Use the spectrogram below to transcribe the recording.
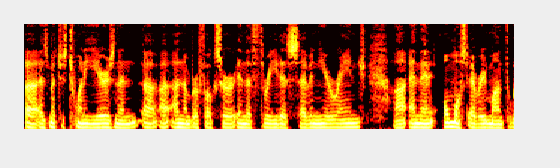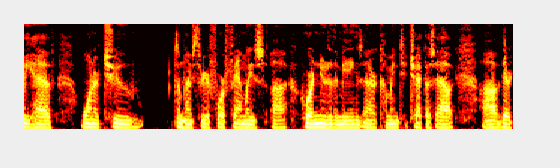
uh, as much as 20 years, and then uh, a number of folks are in the three to seven year range. Uh, and then almost every month we have one or two sometimes three or four families uh, who are new to the meetings and are coming to check us out. Uh, their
